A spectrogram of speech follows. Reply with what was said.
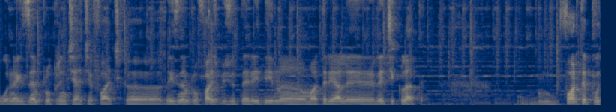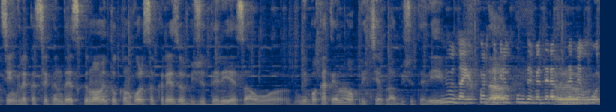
un exemplu prin ceea ce faci, că, de exemplu, faci bijuterii din uh, materiale reciclate foarte puțin cred că se gândesc în momentul când vor să creeze o bijuterie sau, din păcate eu nu mă pricep la bijuterii. Nu, dar e foarte da, bine un punct de vedere atât de uh, neu,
